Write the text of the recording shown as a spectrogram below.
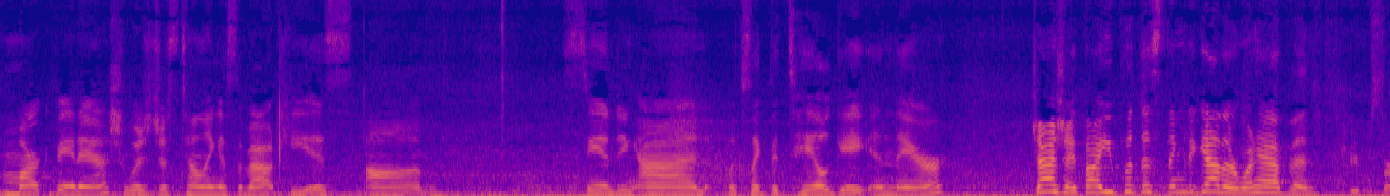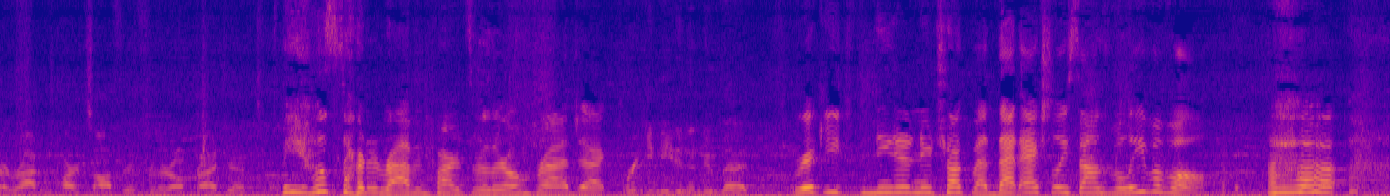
Mark Van Ash was just telling us about. He is um, standing on, looks like the tailgate in there. Josh, I thought you put this thing together. What happened? People started robbing parts off it for their own project. People started robbing parts for their own project. Ricky needed a new bed. Ricky needed a new truck bed. That actually sounds believable.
